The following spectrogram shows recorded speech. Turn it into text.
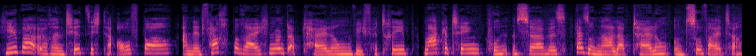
Hierbei orientiert sich der Aufbau an den Fachbereichen und Abteilungen wie Vertrieb, Marketing, Kundenservice, Personalabteilung und so weiter.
